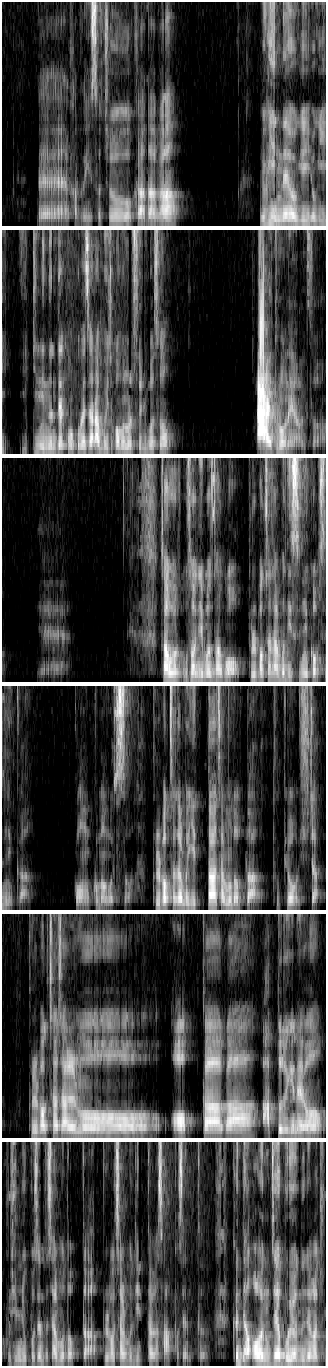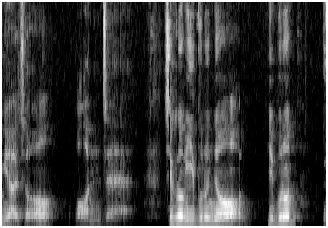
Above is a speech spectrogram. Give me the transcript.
네 가로등이 있어 쭉 가다가 여기 있네요. 여기 여기 있긴 있는데 꼼꼼해 잘안 보이죠? 검은 옷을 입어서 아 들어오네요. 여기서 예. 자 우선 이번 사고 불박차 잘못 있습니까 없습니까? 꼼꼼한 것에서 불박차 잘못 있다 잘못 없다 투표 시작. 불박차 잘못 없다가 압도적이네요. 96% 잘못 없다. 불박차 잘못 있다가 4%. 근데 언제 보였느냐가 중요하죠. 언제. 지금 이분은요. 이분은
